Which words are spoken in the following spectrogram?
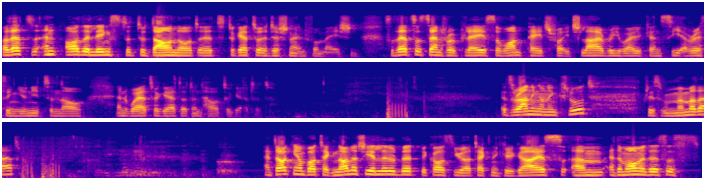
But that's and all the links to, to download it to get to additional information. So that's a central place, so one page for each library where you can see everything you need to know and where to get it and how to get it. It's running on Inqlude. Please remember that. And talking about technology a little bit, because you are technical guys, um, at the moment this is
